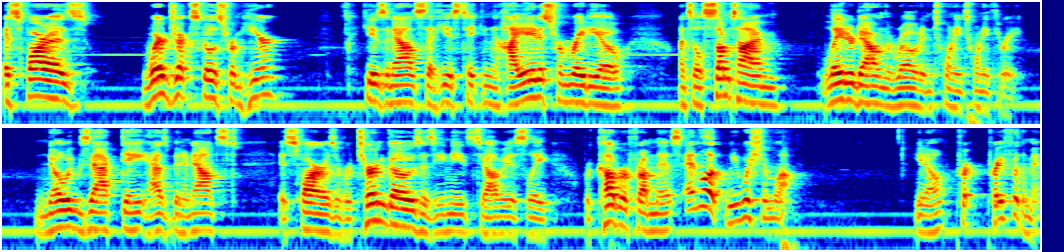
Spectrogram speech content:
As far as where Drex goes from here, he has announced that he is taking a hiatus from radio until sometime later down the road in 2023. No exact date has been announced as far as a return goes, as he needs to obviously recover from this. And look, we wish him well. You know, pr- pray for the man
